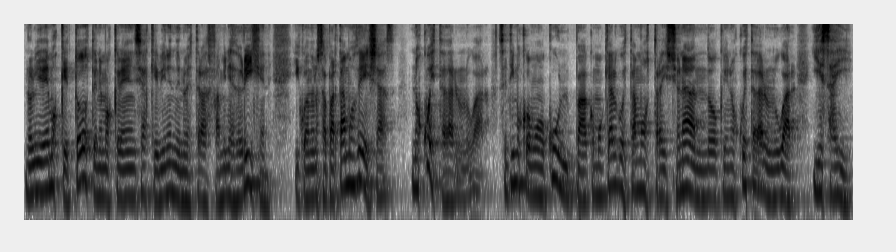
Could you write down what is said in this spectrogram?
No olvidemos que todos tenemos creencias que vienen de nuestras familias de origen y cuando nos apartamos de ellas, nos cuesta darle un lugar. Sentimos como culpa, como que algo estamos traicionando, que nos cuesta darle un lugar. Y es ahí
